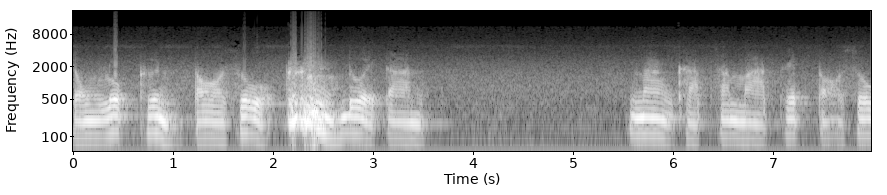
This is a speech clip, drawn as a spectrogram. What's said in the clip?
จงลุกขึ้นต่อสู้ด้วยการนั่งขัดสมาธิต่อสู้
